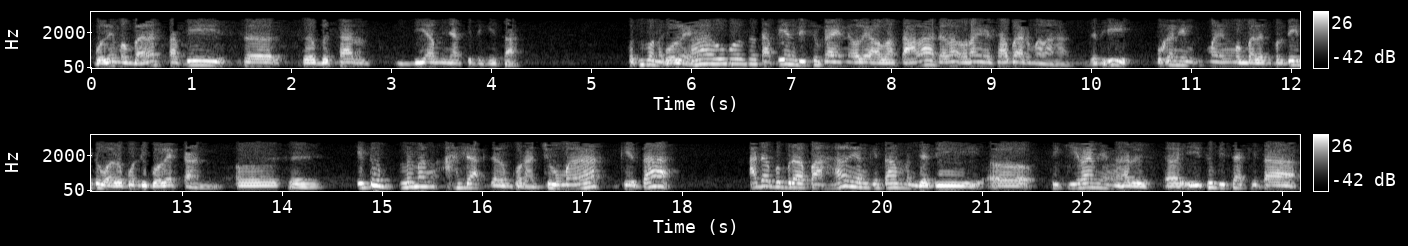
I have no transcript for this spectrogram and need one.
boleh membalas, tapi se sebesar dia menyakiti kita. Boleh. tahu. Tapi yang disukain oleh Allah Ta'ala adalah orang yang sabar malahan. Jadi bukan yang, yang membalas seperti itu walaupun dibolehkan. Oke. Itu memang ada dalam Quran. Cuma kita ada beberapa hal yang kita menjadi eh, pikiran yang harus eh, itu bisa kita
